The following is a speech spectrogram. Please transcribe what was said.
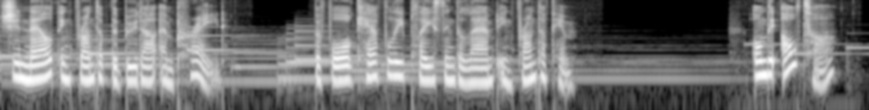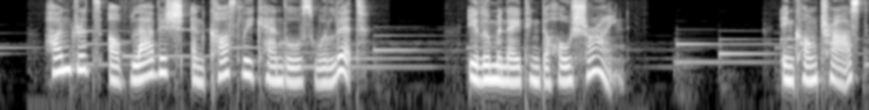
she knelt in front of the Buddha and prayed, before carefully placing the lamp in front of him. On the altar, hundreds of lavish and costly candles were lit, illuminating the whole shrine. In contrast,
